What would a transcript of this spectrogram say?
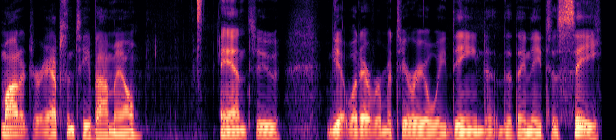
monitor absentee by mail and to get whatever material we deemed that they need to see.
